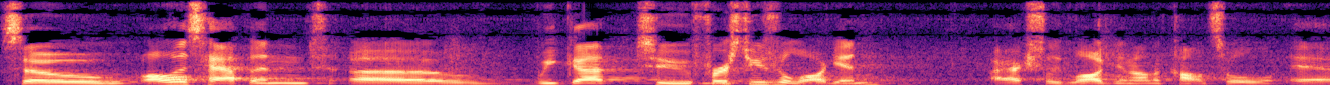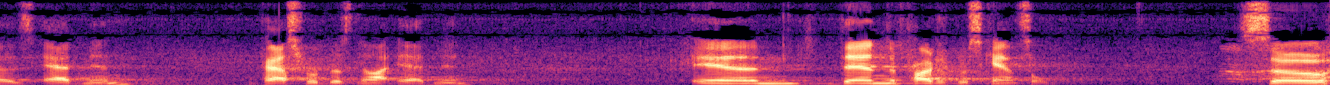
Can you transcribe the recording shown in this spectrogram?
So all this happened. Uh, we got to first user login. I actually logged in on the console as admin. The password was not admin. And then the project was canceled. So,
